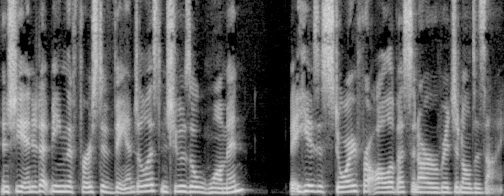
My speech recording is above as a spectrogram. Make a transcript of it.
And she ended up being the first evangelist and she was a woman. But he has a story for all of us in our original design.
